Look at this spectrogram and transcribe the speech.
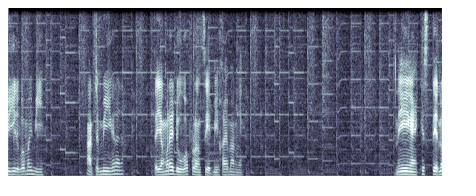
มีหรือว่าไม่มี อาจจะมีก็ได้นะ แต่ยังไม่ได้ดูว่าฝรั่งเศสมีใครบ้างไงนี่ไงคริสเตียโน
